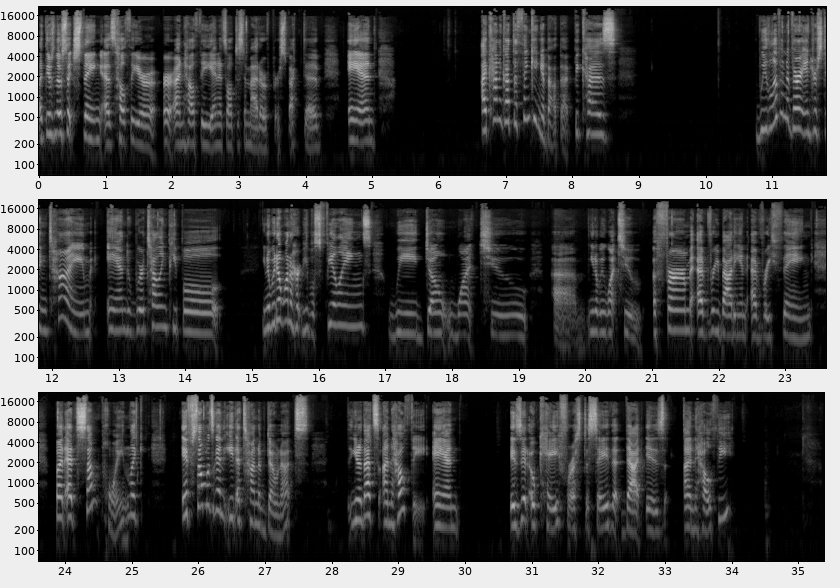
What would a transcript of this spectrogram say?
like there's no such thing as healthy or, or unhealthy and it's all just a matter of perspective. And i kind of got to thinking about that because we live in a very interesting time and we're telling people you know we don't want to hurt people's feelings. We don't want to um, you know we want to affirm everybody and everything but at some point, like if someone's going to eat a ton of donuts, you know, that's unhealthy. And is it okay for us to say that that is unhealthy?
